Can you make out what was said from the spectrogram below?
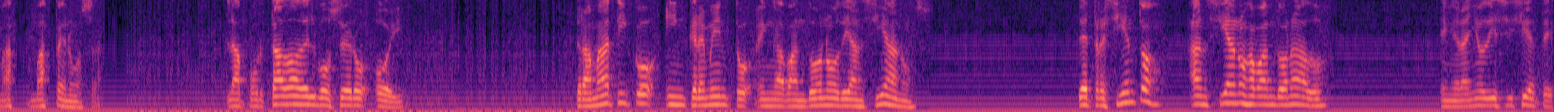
más, más penosas. La portada del vocero hoy. Dramático incremento en abandono de ancianos. De 300 ancianos abandonados en el año 17,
